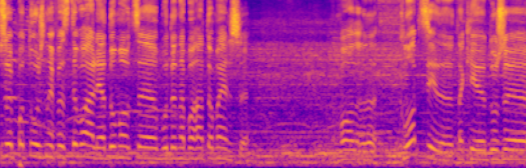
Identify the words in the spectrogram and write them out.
Дуже потужний фестиваль. Я думав, це буде набагато менше. Е, хлопці такі дуже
